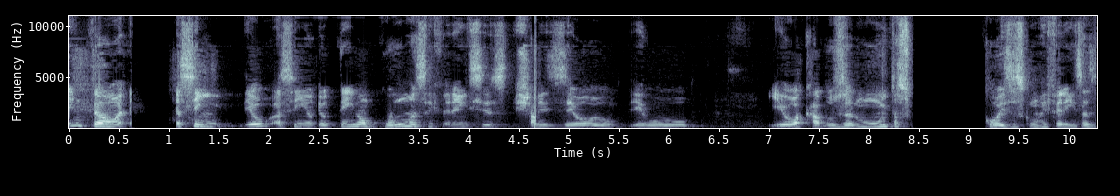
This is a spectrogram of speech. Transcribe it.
Então, assim, eu, assim, eu tenho algumas referências, mas eu, eu, eu acabo usando muitas coisas como referências. Às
